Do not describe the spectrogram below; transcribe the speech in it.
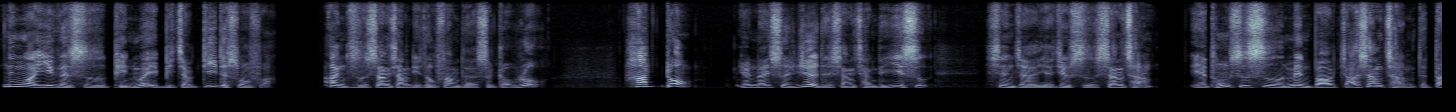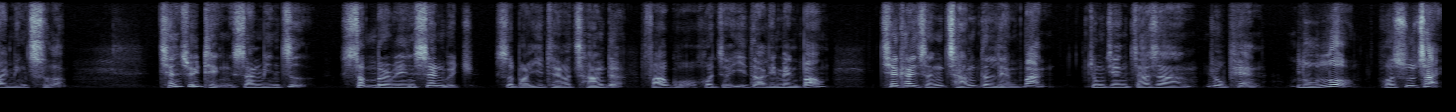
另外一个是品味比较低的说法，暗指香肠里头放的是狗肉。Hot dog 原来是热的香肠的意思，现在也就是香肠，也同时是面包夹香肠的代名词了。潜水艇三明治 （Submarine Sandwich） 是把一条长的法国或者意大利面包切开成长的两半，中间夹上肉片、乳酪和蔬菜。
